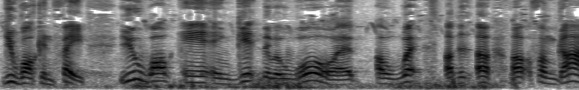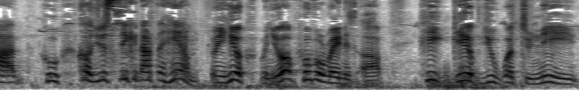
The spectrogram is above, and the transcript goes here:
You walk in faith. You walk in and get the reward of what of the, uh, uh, from God, who because you're seeking after Him. I mean, he, when your approval rating is up, He gives you what you need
